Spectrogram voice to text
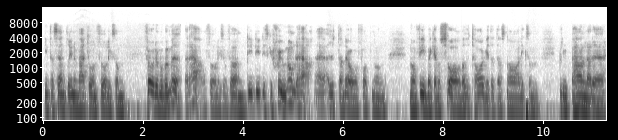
intressenter inom Meriton för att liksom få dem att bemöta det här och för liksom få en diskussion om det här eh, utan då att ha fått någon, någon feedback eller svar överhuvudtaget utan snarare liksom blivit behandlade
